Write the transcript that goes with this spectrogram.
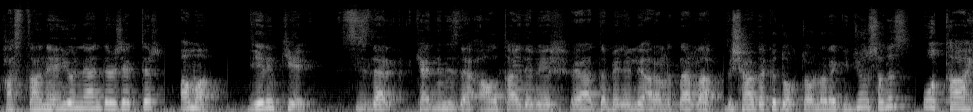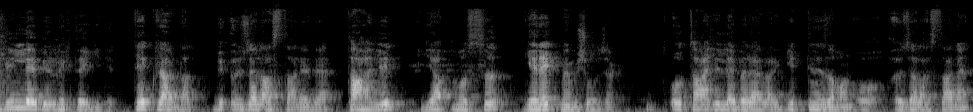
hastaneye yönlendirecektir. Ama diyelim ki sizler kendiniz de 6 ayda bir veya da belirli aralıklarla dışarıdaki doktorlara gidiyorsanız o tahlille birlikte gidin. Tekrardan bir özel hastanede tahlil yapması gerekmemiş olacak. O tahlille beraber gittiğiniz zaman o özel hastane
